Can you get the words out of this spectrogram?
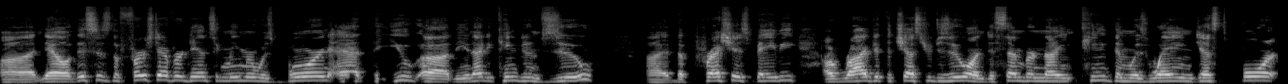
Uh, now, this is the first ever dancing lemur was born at the U, uh, the United Kingdom Zoo. Uh, the precious baby arrived at the Chester Zoo on December 19th and was weighing just four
